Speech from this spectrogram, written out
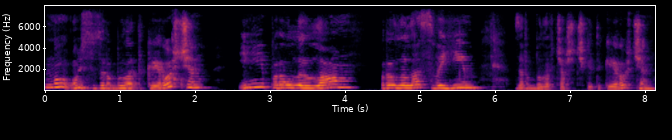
Ну, ось зробила такий розчин і пролила, пролила свої, зробила в чашечки такий розчин.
